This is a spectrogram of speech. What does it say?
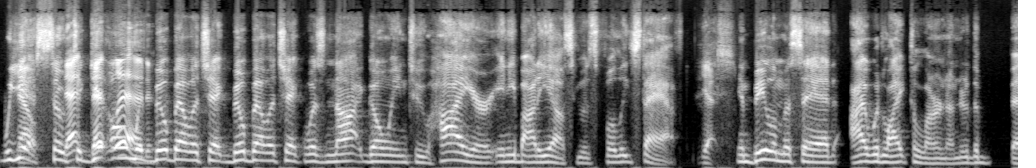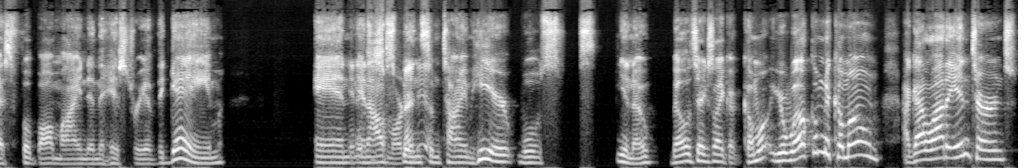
Well, Now, yes. So that- to get that on with Bill Belichick, Bill Belichick was not going to hire anybody else. He was fully staffed. Yes. And Bielema said, I would like to learn under the best football mind in the history of the game. And And and, I'll spend idea. some time here. We'll, you know, Belichick's like, come on, you're welcome to come on. I got a lot of interns.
